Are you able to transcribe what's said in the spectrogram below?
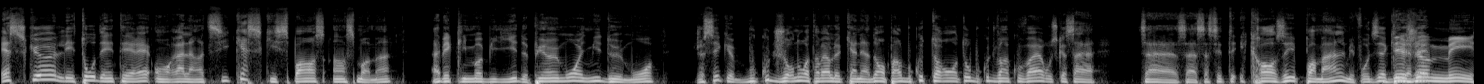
Est-ce que les taux d'intérêt ont ralenti? Qu'est-ce qui se passe en ce moment avec l'immobilier depuis un mois et demi, deux mois? Je sais que beaucoup de journaux à travers le Canada, on parle beaucoup de Toronto, beaucoup de Vancouver, où est-ce que ça, ça, ça, ça s'est écrasé pas mal, mais il faut dire y Déjà, avait- mai,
